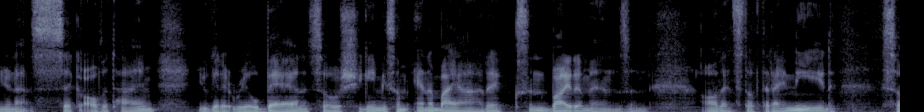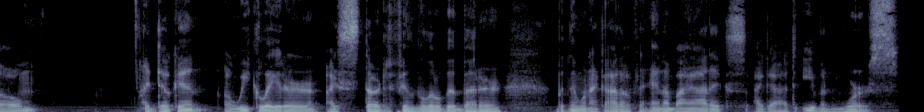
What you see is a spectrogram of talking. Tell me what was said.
you're not sick all the time, you get it real bad. So she gave me some antibiotics and vitamins and all that stuff that I need. So I took it. A week later, I started feeling a little bit better, but then when I got off the antibiotics, I got even worse.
